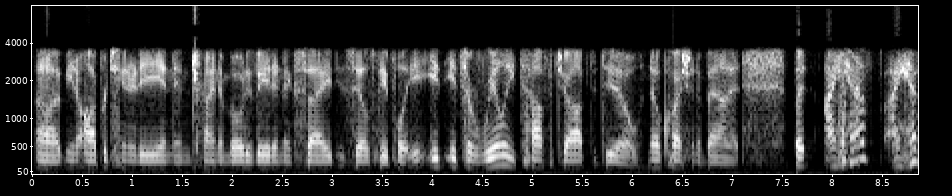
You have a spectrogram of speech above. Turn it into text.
uh, you know, opportunity and, and trying to motivate and excite salespeople. It, it, it's a really tough job to do, no question about it. But I have I have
